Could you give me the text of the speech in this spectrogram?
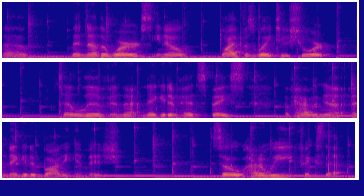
Um, in other words, you know, life is way too short to live in that negative headspace of having a, a negative body image. So, how do we fix that?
